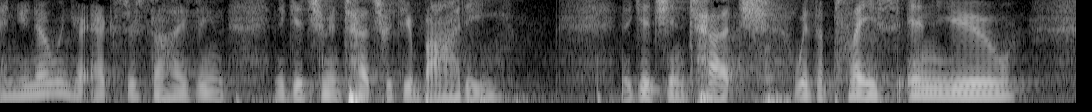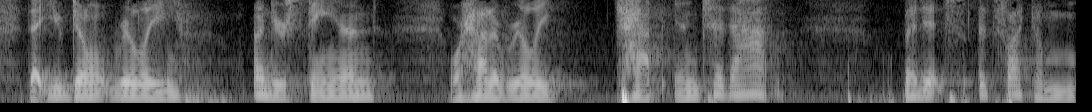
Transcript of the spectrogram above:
And you know, when you're exercising and it gets you in touch with your body, and it gets you in touch with a place in you that you don't really understand or how to really tap into that. But it's, it's like a,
